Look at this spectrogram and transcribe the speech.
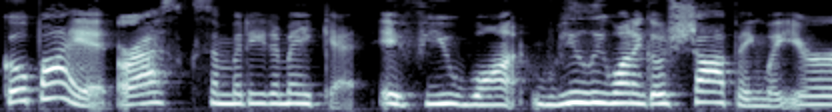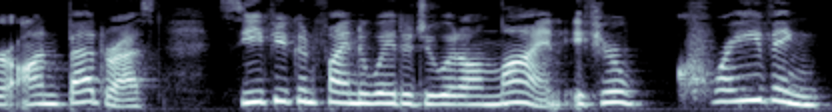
go buy it or ask somebody to make it. If you want, really want to go shopping, but you're on bed rest, see if you can find a way to do it online. If you're craving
